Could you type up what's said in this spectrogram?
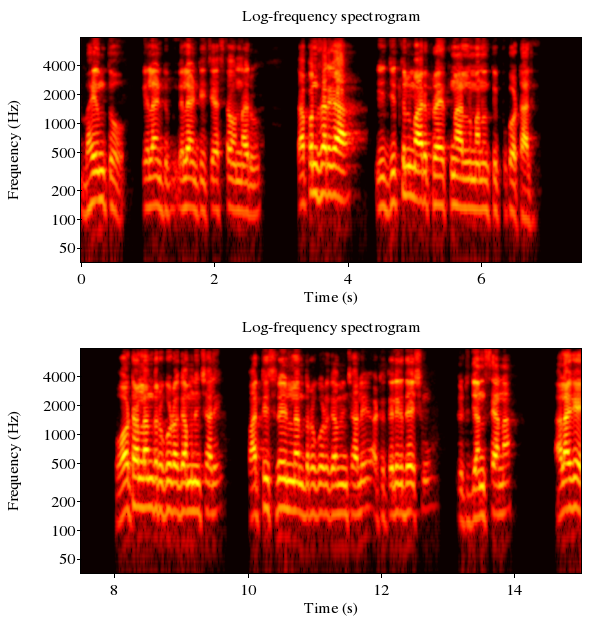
భయంతో ఇలాంటి ఇలాంటివి చేస్తూ ఉన్నారు. తప్పనిసరిగా ఈ జిత్తులు మారి ప్రయత్నాలను మనం తిప్పుకొట్టాలి ఓటర్లందరూ కూడా గమనించాలి. పార్టీ శ్రేణులందరూ కూడా గమనించాలి. అటు తెలుగుదేశం ఇటు జనసేన అలాగే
